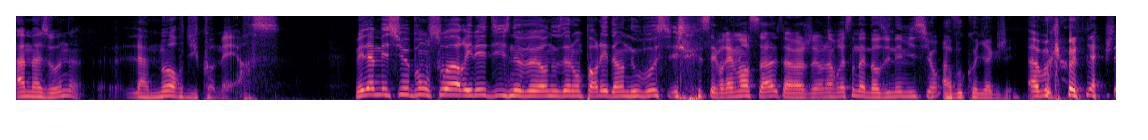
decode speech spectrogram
Amazon, euh, la mort du commerce. Mesdames, messieurs, bonsoir, il est 19h, nous allons parler d'un nouveau sujet. C'est vraiment ça, ça j'ai l'impression d'être dans une émission. À vous, Cognac G. À vous cognac.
